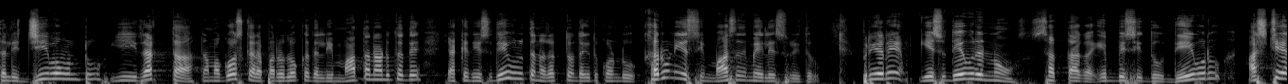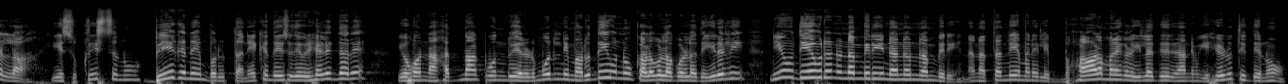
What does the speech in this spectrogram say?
ದಲ್ಲಿ ಜೀವ ಉಂಟು. ಈ ರಕ್ತ ನಮಗೋಸ್ಕರ ಪರಲೋಕದಲ್ಲಿ ಮಾತನಾಡುತ್ತದೆ. ಯಾಕೆಂದರೆ ಯೇಸುದೇವರು ತನ್ನ ರಕ್ತವನ್ನು ತೆಗೆದುಕೊಂಡು ಕರುಣೆಯ ಸಿಂಹಾಸನದ ಮೇಲೆ ಸುರಿದರು. ಪ್ರಿಯರೇ ಯೇಸುದೇವರನ್ನು ಸತ್ತಾಗ ಎಬ್ಬಿಸಿದ್ದು ದೇವರು. ಅಷ್ಟೇ ಅಲ್ಲ, ಯೇಸು ಕ್ರಿಸ್ತನು ಬೇಗನೆ ಬರುತ್ತಾನೆ. ಯಾಕೆಂದರೆ ಯೇಸು ದೇವರು ಹೇಳಿದ್ದಾರೆ, ಯೋಹನ್ನ ಹದಿನಾಲ್ಕು ಒಂದು ಎರಡು ಮೂರು ನಿಮ್ಮ ಹೃದಯವನ್ನು ಕಳವಳಗೊಳ್ಳದೆ ಇರಲಿ. ನೀವು ದೇವರನ್ನು ನಂಬಿರಿ, ನನ್ನನ್ನು ನಂಬಿರಿ. ನನ್ನ ತಂದೆಯ ಮನೆಯಲ್ಲಿ ಬಹಳ ಮನೆಗಳು ಇಲ್ಲದಿದ್ದರೆ ನಾನು ನಿಮಗೆ ಹೇಳುತ್ತಿದ್ದೇನು?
